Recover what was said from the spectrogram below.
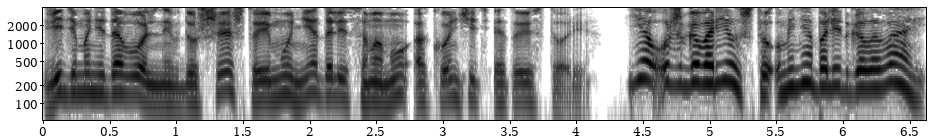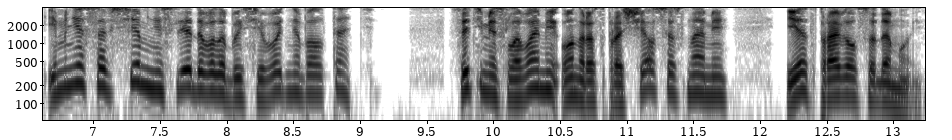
видимо, недовольный в душе, что ему не дали самому окончить эту историю. «Я уж говорил, что у меня болит голова, и мне совсем не следовало бы сегодня болтать». С этими словами он распрощался с нами и отправился домой.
